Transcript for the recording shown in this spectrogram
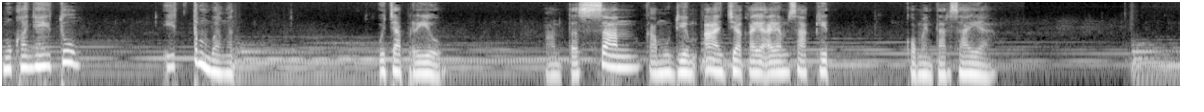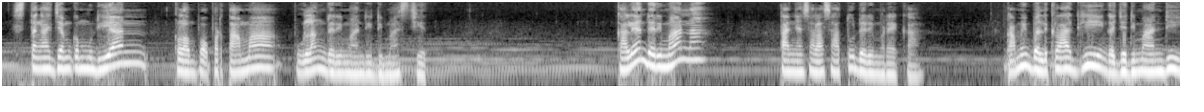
Mukanya itu hitam banget. Ucap Rio. Pantesan kamu diem aja kayak ayam sakit. Komentar saya. Setengah jam kemudian, kelompok pertama pulang dari mandi di masjid. Kalian dari mana? Tanya salah satu dari mereka. Kami balik lagi, nggak jadi mandi.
